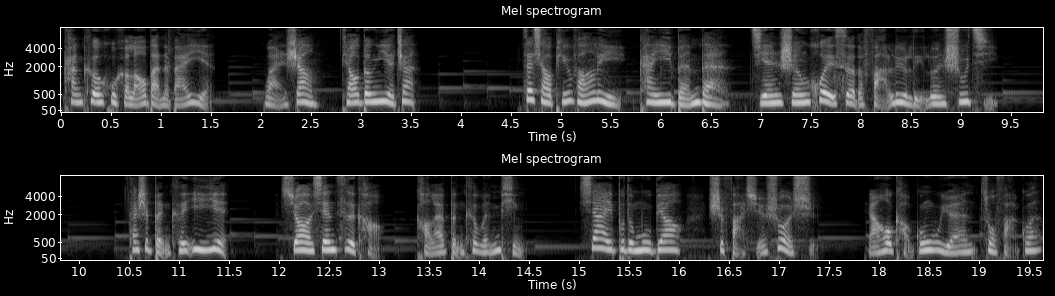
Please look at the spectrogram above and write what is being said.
看客户和老板的白眼；晚上挑灯夜战，在小平房里看一本本艰深晦涩的法律理论书籍。他是本科肄业，需要先自考。考来本科文凭，下一步的目标是法学硕士，然后考公务员做法官。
